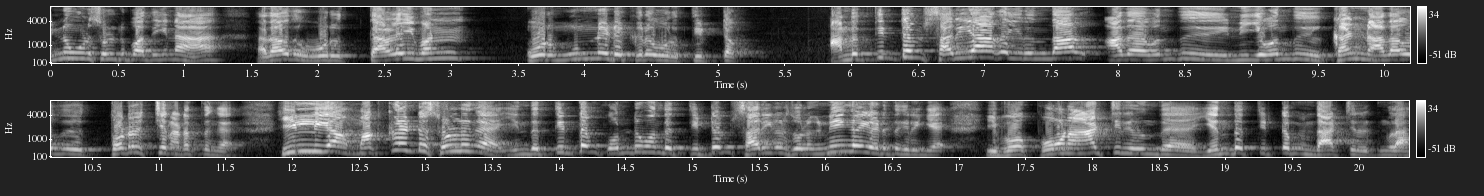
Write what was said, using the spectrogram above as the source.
இன்னும் ஒன்று சொல்லிட்டு பார்த்தீங்கன்னா அதாவது ஒரு தலைவன் ஒரு முன்னெடுக்கிற ஒரு திட்டம். அந்த திட்டம் சரியாக இருந்தால் அதை வந்து நீங்கள் வந்து கண் அதாவது தொடர்ச்சி நடத்துங்க. இல்லையா மக்கள்கிட்ட சொல்லுங்க இந்த திட்டம் கொண்டு வந்த திட்டம் சரின்னு சொல்லுங்க. நீங்களே எடுத்துக்கிறீங்க. இப்போ போன ஆட்சியில் இருந்த எந்த திட்டம் இந்த ஆட்சியில் இருக்குங்களா?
